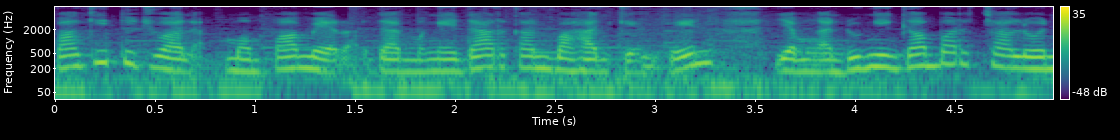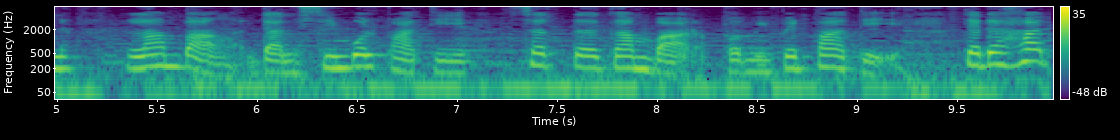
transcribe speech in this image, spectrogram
bagi tujuan mempamer dan mengedarkan bahan kempen yang mengandungi gambar calon, lambang dan simbol parti serta gambar pemimpin parti. Tiada had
